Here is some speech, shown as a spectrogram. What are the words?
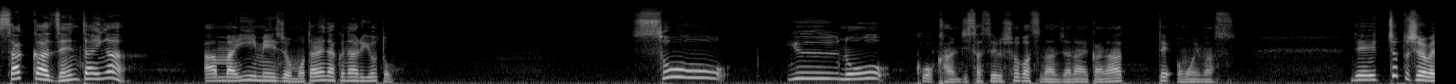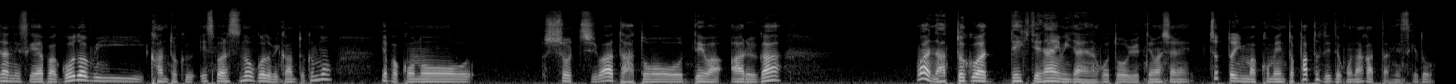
サッカー全体があんまいいイメージを持たれなくなるよと。そういうのをこう感じさせる処罰なんじゃないかなって思います。で、ちょっと調べたんですけど、やっぱゴドビ監督、エスパルスのゴドビ監督も、やっぱこの処置は妥当ではあるが、まあ納得はできてないみたいなことを言ってましたね。ちょっと今コメントパッと出てこなかったんですけど、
